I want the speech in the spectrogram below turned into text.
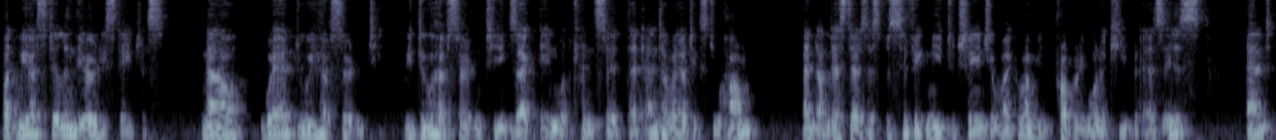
but we are still in the early stages. Now, where do we have certainty? We do have certainty exactly in what Ken said that antibiotics do harm. And unless there's a specific need to change your microbiome, you'd probably want to keep it as is. And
